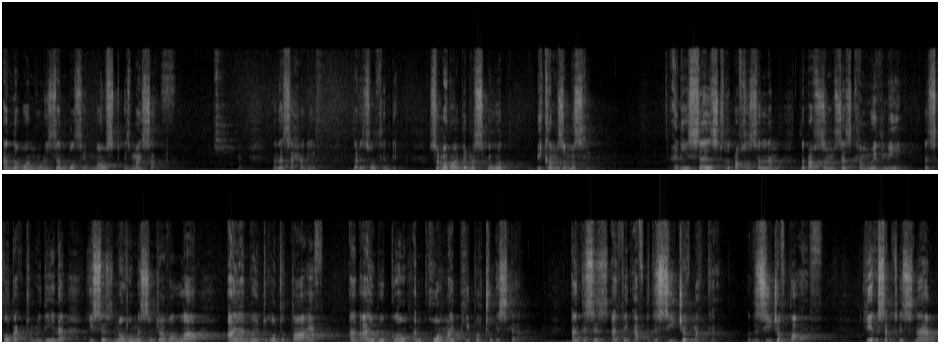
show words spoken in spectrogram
and the one who resembles him most is myself. Right? And that's a hadith that is authentic. So Urwa ibn Mas'ud becomes a Muslim. And he says to the Prophet ﷺ, the Prophet ﷺ says, Come with me, let's go back to Medina. He says, No, O Messenger of Allah, I am going to go to Ta'if and I will go and call my people to Islam. And this is, I think, after the siege of Mecca, the siege of Ta'if. He accepts Islam.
